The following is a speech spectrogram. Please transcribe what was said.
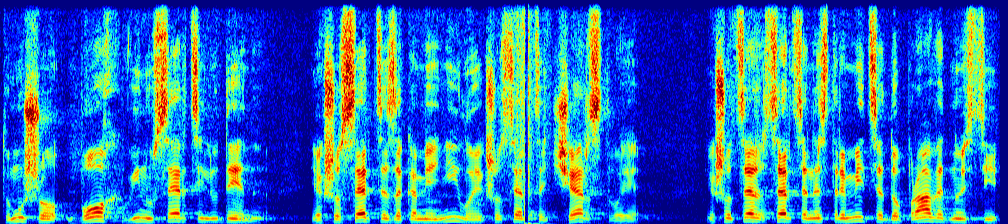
тому що Бог, Він у серці людини. Якщо серце закам'яніло, якщо серце черствує, Якщо це серце не стремиться до праведності,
